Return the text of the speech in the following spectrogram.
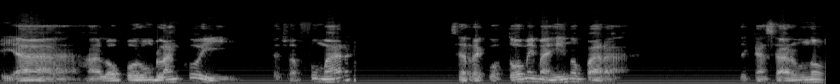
Ella jaló por un blanco y empezó a fumar. Se recostó, me imagino, para descansar unos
